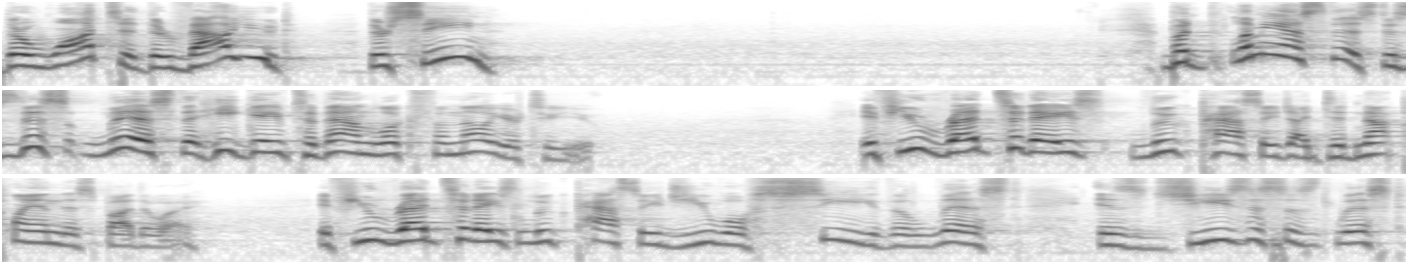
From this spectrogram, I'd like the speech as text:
they're wanted, they're valued, they're seen. But let me ask this Does this list that he gave to them look familiar to you? If you read today's Luke passage, I did not plan this, by the way. If you read today's Luke passage, you will see the list is Jesus' list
